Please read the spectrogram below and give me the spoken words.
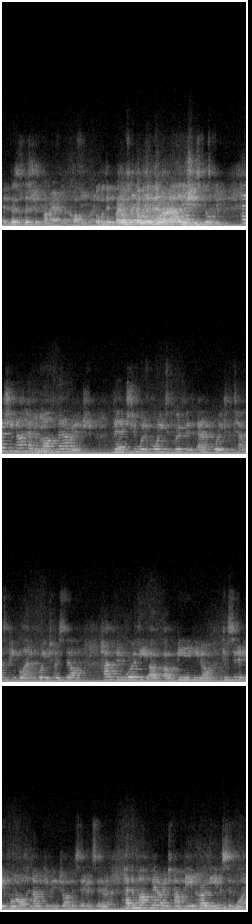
And this, this should come after the coffee break. But within, I don't but think- within that morality, she's guilty. Had she not had the You know. mock marriage, then she would, according to Griffith and according to the townspeople and according to herself, have been worthy of, of being, you know, considered immoral and not given a job, et cetera, et cetera. Had the mock marriage not made her the innocent one,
